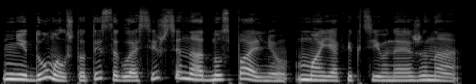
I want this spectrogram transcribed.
«Не думал, что ты согласишься на одну спальню, моя фиктивная жена».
